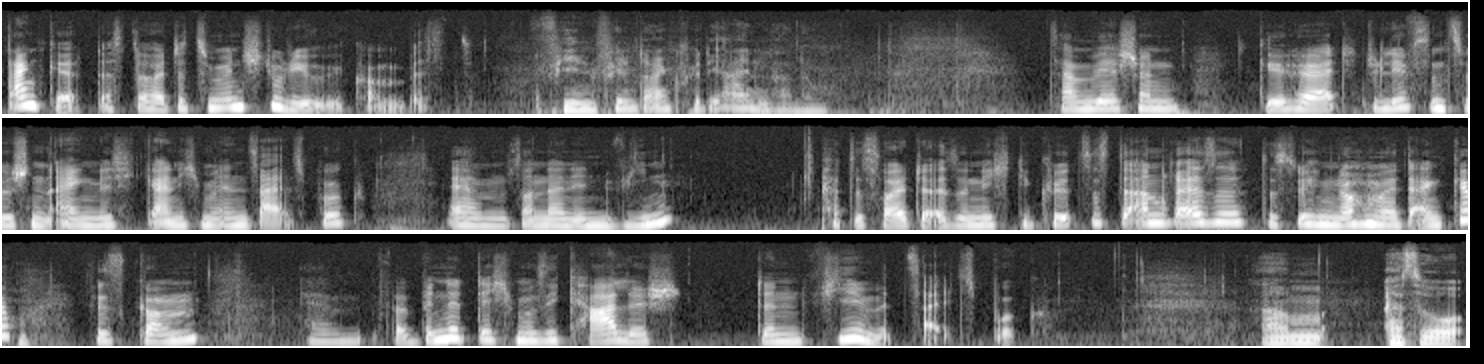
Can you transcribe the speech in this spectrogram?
Danke, dass du heute zu mir ins Studio gekommen bist. Vielen, vielen Dank für die Einladung. Jetzt haben wir schon gehört, du lebst inzwischen eigentlich gar nicht mehr in Salzburg, ähm, sondern in Wien. Hattest heute also nicht die kürzeste Anreise, deswegen nochmal danke fürs Kommen. Ähm, verbindet dich musikalisch denn viel mit Salzburg? Ähm, also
